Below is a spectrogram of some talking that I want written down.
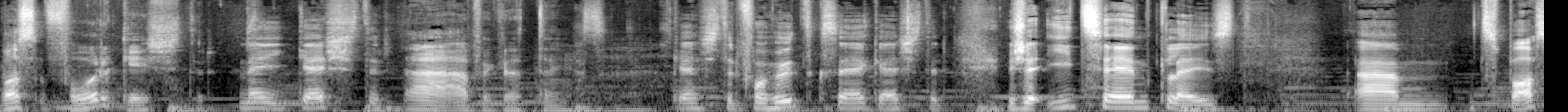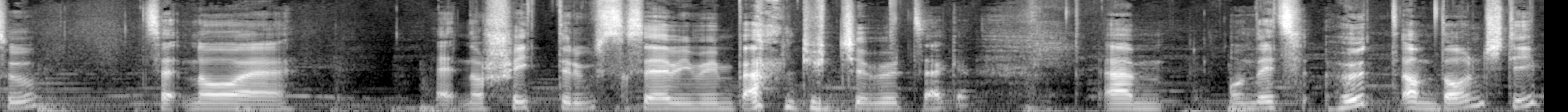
Was? Vorgestern? Nein, gestern. Ah, aber gerade gedacht. Gestern, von heute gesehen, gestern. Ist ein IC entgleist. Ähm, zu Basel. Es hat noch, äh, hat noch shitter ausgesehen, wie man im Berndeutschen würde sagen. Ähm, und jetzt, heute am Donnerstag,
